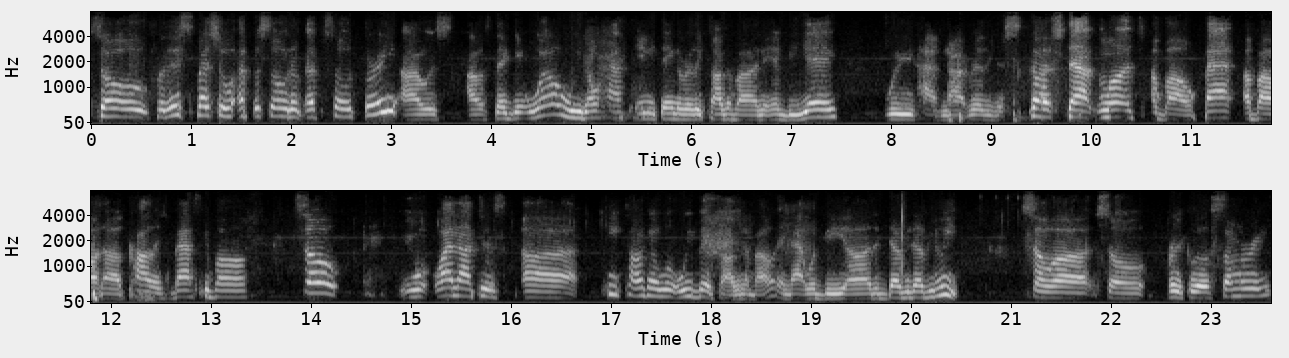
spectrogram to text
So for this special episode of episode three, I was I was thinking, well, we don't have anything to really talk about in the NBA. We have not really discussed that much about bat about uh, college basketball. So w- why not just uh, keep talking what we've been talking about, and that would be uh, the WWE. So, uh, so brief little summary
